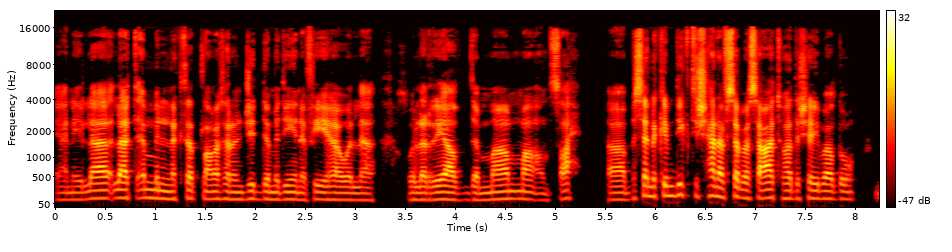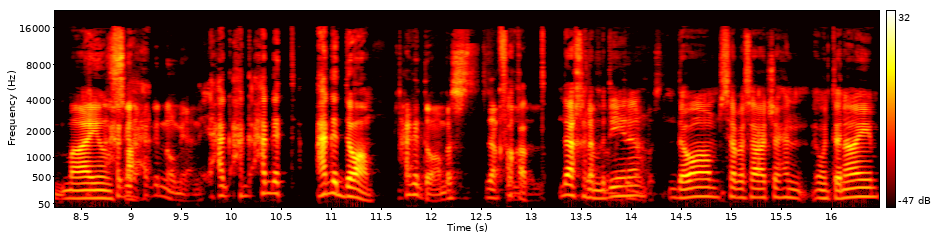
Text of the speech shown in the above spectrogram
يعني لا لا تأمل إنك تطلع مثلا جدة مدينة فيها ولا ولا الرياض دمام ما أنصح. آه بس إنك يمديك تشحنها في سبع ساعات وهذا شيء برضو ما حق ينصح. حق النوم يعني. حق حق حق حق الدوام. حق الدوام بس داخل فقط. داخل داخل المدينة المدينة بس. دوام سبع ساعات شحن وأنت نايم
